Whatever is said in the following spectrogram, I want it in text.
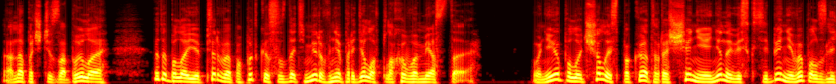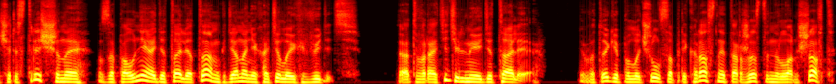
Она почти забыла. Это была ее первая попытка создать мир вне пределов плохого места. У нее получалось, пока отвращение и ненависть к себе не выползли через трещины, заполняя детали там, где она не хотела их видеть. Отвратительные детали. В итоге получился прекрасный торжественный ландшафт,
